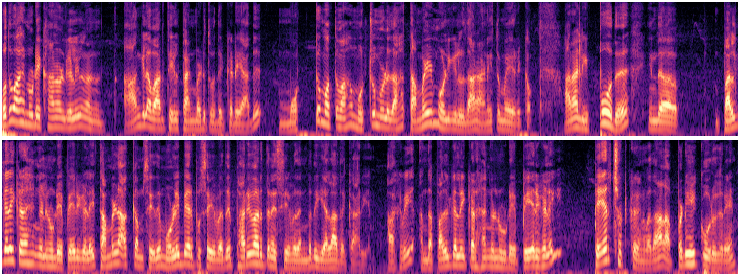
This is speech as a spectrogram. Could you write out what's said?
பொதுவாக என்னுடைய காணொலிகளில் நான் ஆங்கில வார்த்தைகள் பயன்படுத்துவது கிடையாது. மொட்டு மொத்தமாக முற்றுமுழுதாக தமிழ் மொழியில் தான் அனைத்துமே இருக்கும். ஆனால் இப்போது இந்த பல்கலைக்கழகங்களினுடைய பெயர்களை தமிழாக்கம் செய்து மொழிபெயர்ப்பு செய்வது பரிவர்த்தனை செய்வது என்பது இயலாத காரியம். ஆகவே அந்த பல்கலைக்கழகங்களுடைய பெயர்களை பெயர் சொற்கள் என்பதால் அப்படியே கூறுகிறேன்.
